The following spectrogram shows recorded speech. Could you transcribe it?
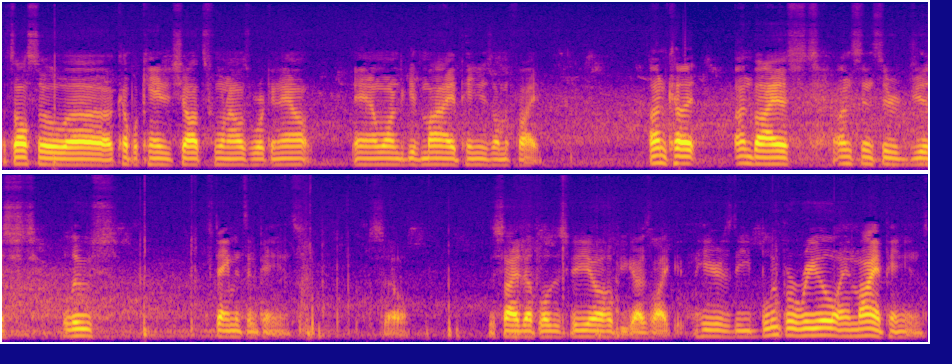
it's also uh, a couple candid shots from when I was working out, and I wanted to give my opinions on the fight. Uncut, unbiased, uncensored, just loose statements and opinions. So, decided to upload this video. I hope you guys like it. Here's the blooper reel and my opinions,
